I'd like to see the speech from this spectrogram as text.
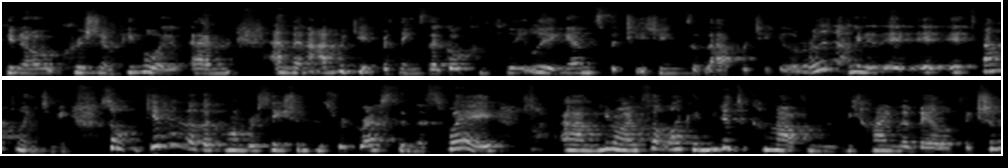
you know, Christian people and and then advocate for things that go completely against the teachings of that particular religion. I mean, it, it, it's baffling to me. So, given that the conversation has regressed in this way, um, you know, I felt like I needed to come out from behind the veil of fiction.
